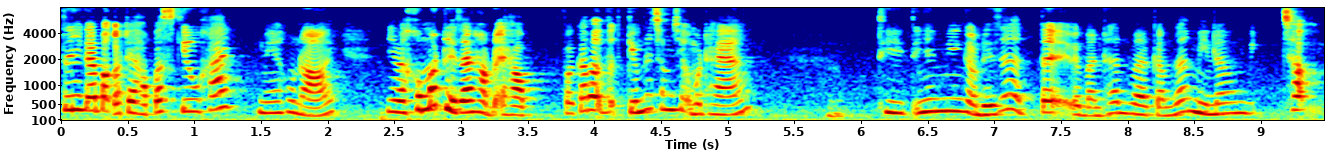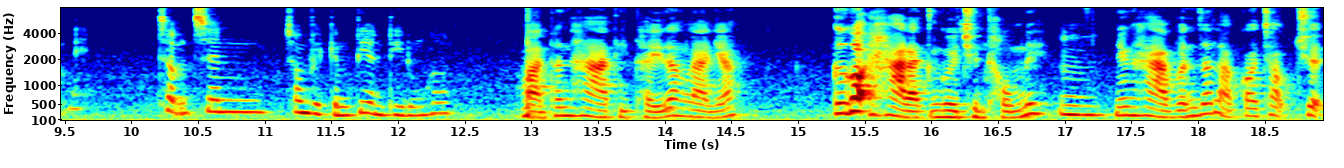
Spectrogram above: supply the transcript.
tất nhiên các bạn có thể học các skill khác anh không nói. Nhưng mà không mất thời gian học đại học và các bạn vẫn kiếm được trăm triệu một tháng. Thì tự nhiên mình cảm thấy rất là tệ về bản thân và cảm giác mình đang bị chậm ấy. chậm trên trong việc kiếm tiền thì đúng hơn bản thân Hà thì thấy rằng là nhá cứ gọi Hà là người truyền thống đi ừ. nhưng Hà vẫn rất là coi trọng chuyện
